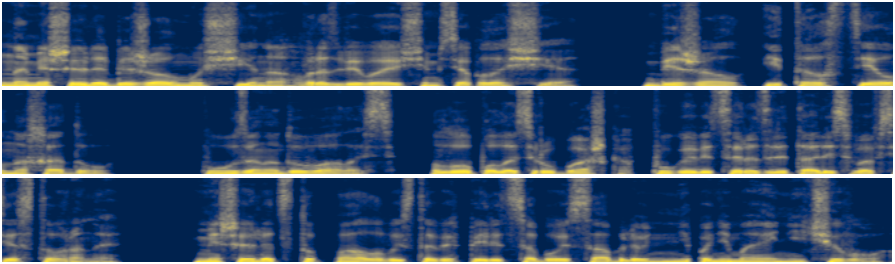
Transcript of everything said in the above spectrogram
На Мишеля бежал мужчина в развивающемся плаще. Бежал и толстел на ходу. Пузо надувалось, лопалась рубашка, пуговицы разлетались во все стороны. Мишель отступал, выставив перед собой саблю, не понимая ничего.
